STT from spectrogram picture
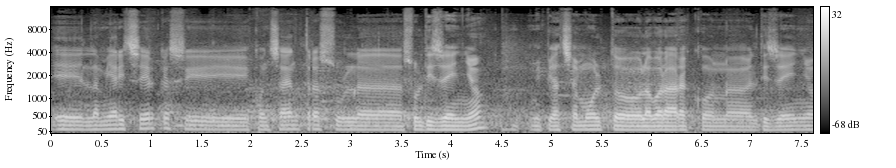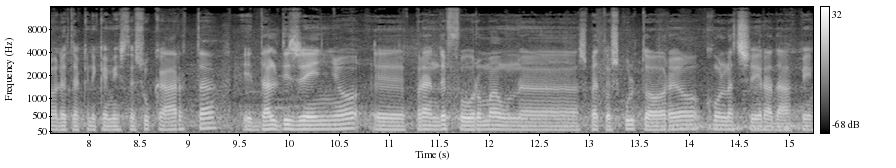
e la mia ricerca si concentra sul, sul disegno. Mi piace molto lavorare con il disegno, le tecniche miste su carta e dal disegno eh, prende forma un aspetto scultoreo con la cera d'api.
